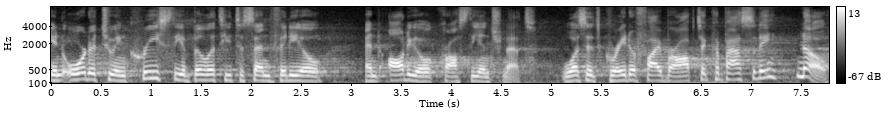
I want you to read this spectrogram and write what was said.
in order to increase the ability to send video and audio across the internet? Was it greater fiber optic capacity? No.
